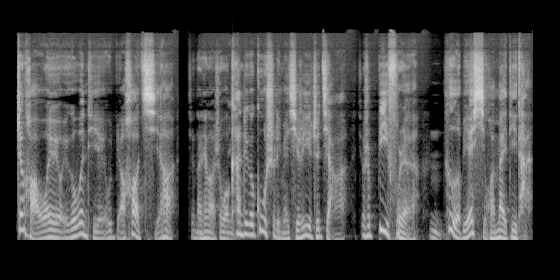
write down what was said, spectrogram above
正好我也有一个问题，我比较好奇哈。就南天老师，我看这个故事里面其实一直讲啊，就是毕夫人啊，嗯，特别喜欢卖地毯，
